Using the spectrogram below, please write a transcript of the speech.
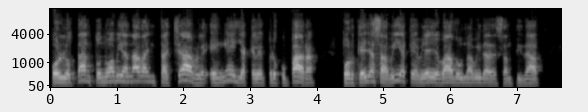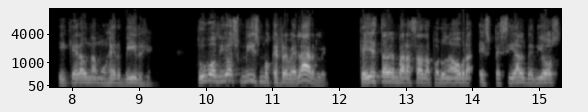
Por lo tanto, no había nada intachable en ella que le preocupara porque ella sabía que había llevado una vida de santidad y que era una mujer virgen tuvo Dios mismo que revelarle que ella estaba embarazada por una obra especial de Dios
